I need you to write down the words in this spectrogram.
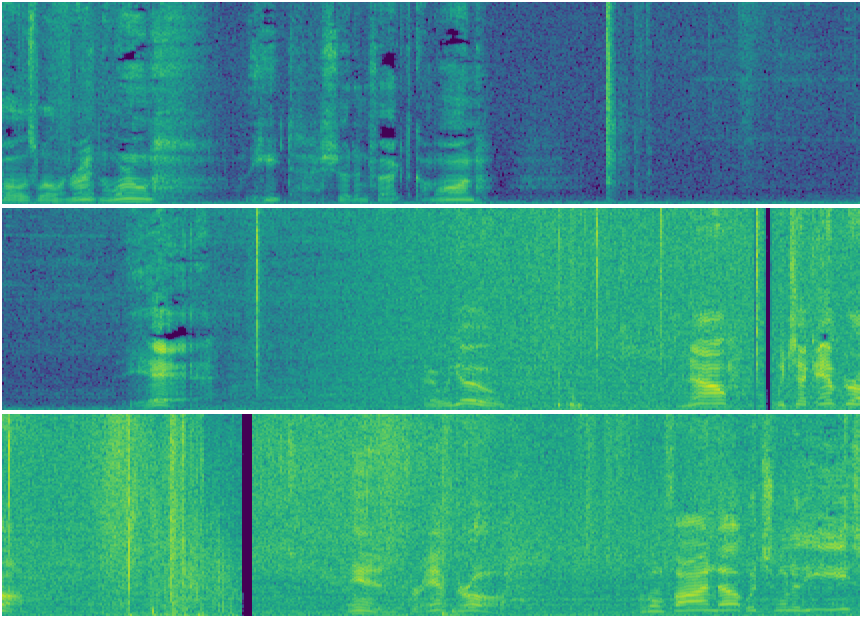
all is well and right in the world, the heat should in fact come on. Yeah. There we go. Now we check amp draw. And for amp draw, we're gonna find out which one of these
